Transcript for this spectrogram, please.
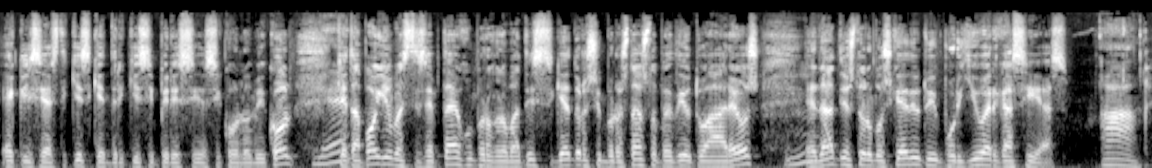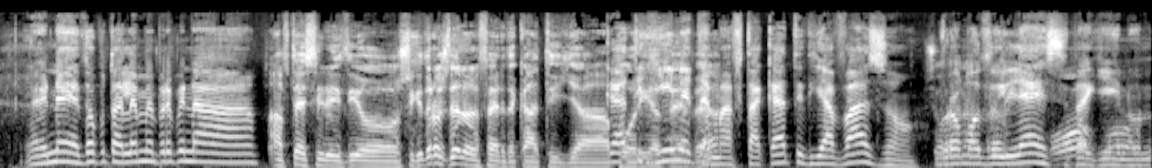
Εκκλησιαστικής Κεντρικής Υπηρεσίας Οικονομικών. Ναι. Και τα απόγευμα στις 7 έχουν προγραμματίσει συγκέντρωση μπροστά στο πεδίο του Άρεος mm. ενάντια στο νομοσχέδιο του Υπουργείου Εργασίας. Α, ε, ναι, εδώ που τα λέμε πρέπει να. Αυτές είναι οι δύο συγκεντρώσεις. Δεν αναφέρεται κάτι για κάτι πορεία. Κάτι γίνεται βέβαια. με αυτά, κάτι διαβάζω. Βρωμοδουλειές θα γίνουν.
